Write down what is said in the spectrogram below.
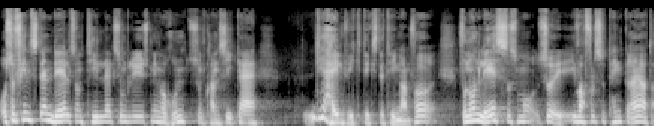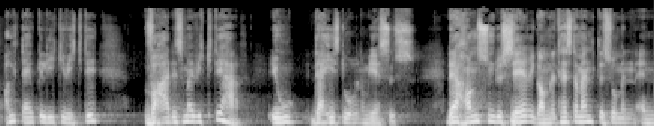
og så fins det en del sånn tilleggsopplysninger rundt som kanskje ikke er de helt viktigste tingene. For, for når leser, så, må, så, i hvert fall så tenker jeg at alt er jo ikke like viktig. Hva er det som er viktig her? Jo, det er historien om Jesus. Det er han som du ser i Gamle testamentet som en, en,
